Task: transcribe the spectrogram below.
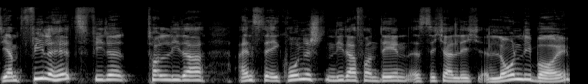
die haben viele Hits, viele tolle Lieder. Eins der ikonischsten Lieder von denen ist sicherlich Lonely Boy.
